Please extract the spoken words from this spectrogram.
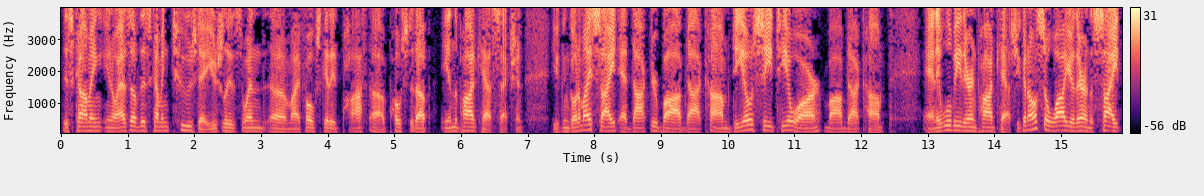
this coming, you know, as of this coming Tuesday. Usually it's when uh, my folks get it po- uh, posted up in the podcast section. You can go to my site at drbob.com, D-O-C-T-O-R, bob.com, and it will be there in podcast. You can also, while you're there on the site,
